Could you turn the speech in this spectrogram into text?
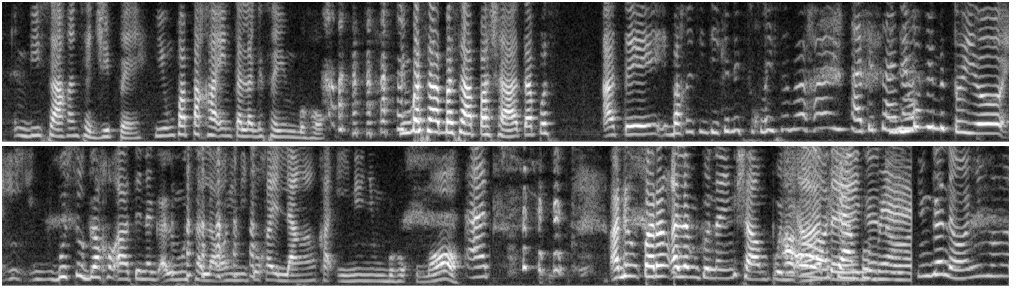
Hindi sa akin sa jeep eh. Yung papakain talaga sa yung buhok. yung basa-basa pa siya, tapos, ate, bakit hindi ka nagsuklay sa bahay? Ate, sana. Hindi mo pinutuyo. Busog ako, ate, nag-almusal ako. hindi ko kailangan kainin yung buhok mo. At, Ano, parang alam ko na yung shampoo ni Oo, ate. shampoo ganon. brand. Yung ganon, yung mga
